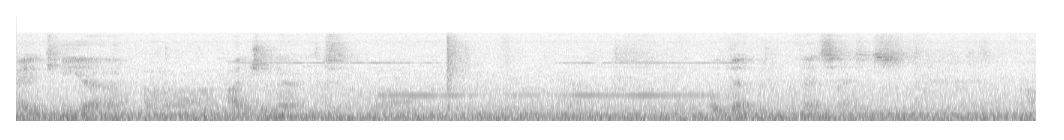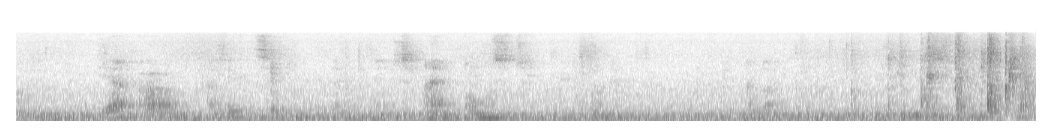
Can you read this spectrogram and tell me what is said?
IKEA, uh, Agilent, that, that sizes. Um, yeah, uh, I think that's it. Thanks. I'm almost, I'm done.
